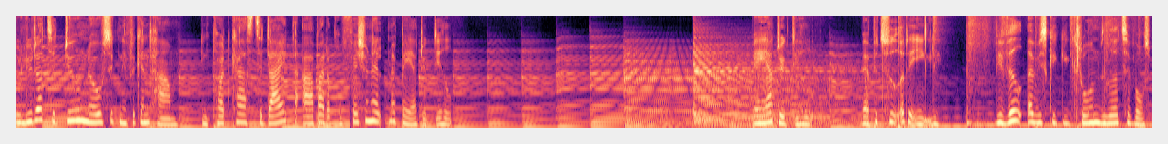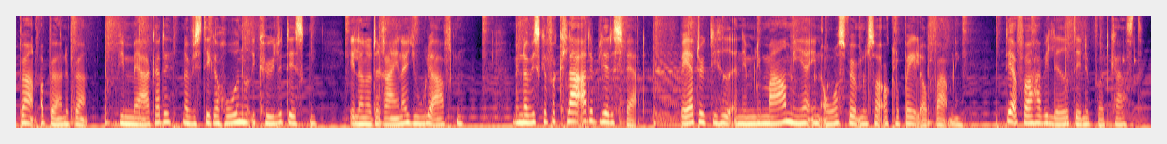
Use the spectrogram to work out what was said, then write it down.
Du lytter til Do No Significant Harm, en podcast til dig, der arbejder professionelt med bæredygtighed. Bæredygtighed. Hvad betyder det egentlig? Vi ved, at vi skal give kloden videre til vores børn og børnebørn. Vi mærker det, når vi stikker hovedet ned i køledisken, eller når det regner juleaften. Men når vi skal forklare det, bliver det svært. Bæredygtighed er nemlig meget mere end oversvømmelser og global opvarmning. Derfor har vi lavet denne podcast.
